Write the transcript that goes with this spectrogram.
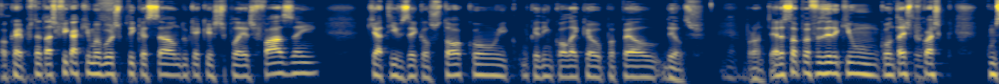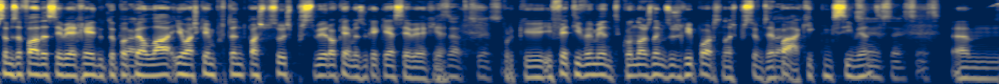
Ok, portanto acho que fica aqui uma boa explicação do que é que estes players fazem, que ativos é que eles tocam e um bocadinho qual é que é o papel deles. Pronto, era só para fazer aqui um contexto, porque acho que começamos a falar da CBRE e do teu papel lá, e eu acho que é importante para as pessoas perceber, ok, mas o que é que é a CBRE? Exato, sim, sim. Porque efetivamente, quando nós lemos os reports, nós percebemos, é Claro. pá, aqui conhecimento, Sim, sim, sim, sim. um,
